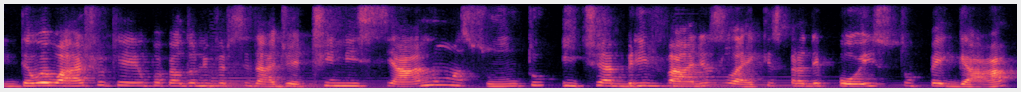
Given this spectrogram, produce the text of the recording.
Então, eu acho que o papel da universidade é te iniciar num assunto e te abrir vários leques para depois tu pegar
